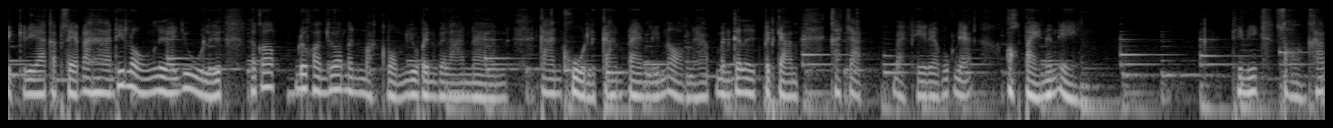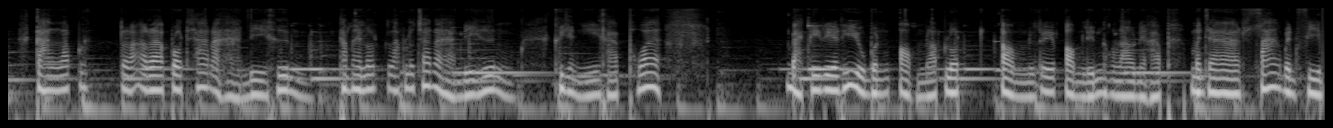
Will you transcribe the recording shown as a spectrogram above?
ฏิกิริยากับเศษอาหารที่หลงเหลืออยู่หรือ แล้วก็ด้วยความที่ว่ามันหมักหมมอยู่เป็นเวลานาน การขูดหรือการแปรงลิ้นออกนะครับ มันก็เลยเป็นการขจัดแบคทีเรียพวกเนี้ยออกไปนั่นเอง ทีนี้ 2 ครับ การรับ รับรสชาติอาหารดีขึ้นทำให้รสรับรสชาติอาหารดีขึ้น คืออย่างนี้ครับ เพราะว่าแบคทีเรียที่อยู่บนต่อมรับรสต่อมหรือต่อมลิ้นของเราเนี่ยครับ มันจะสร้างเป็นฟิล์ม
